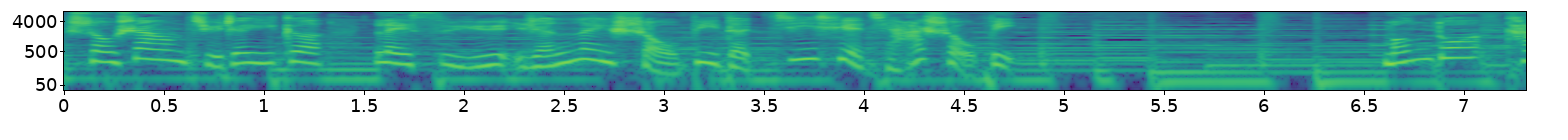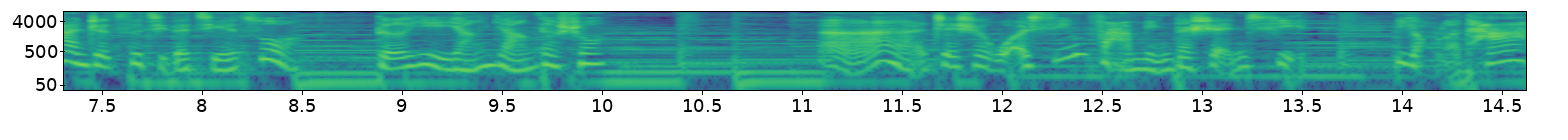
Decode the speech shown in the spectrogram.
手上举着一个类似于人类手臂的机械假手臂。蒙多看着自己的杰作，得意洋洋地说：“啊，这是我新发明的神器，有了它，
